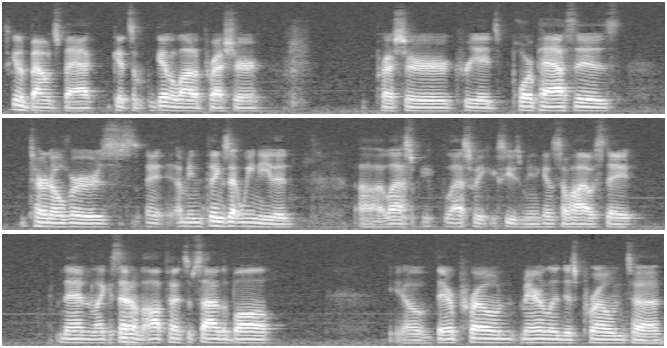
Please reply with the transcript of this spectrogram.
is going to bounce back, get some get a lot of pressure. Pressure creates poor passes, turnovers. I I mean things that we needed uh, last week. Last week, excuse me, against Ohio State. And then, like I said, on the offensive side of the ball, you know they're prone. Maryland is prone to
